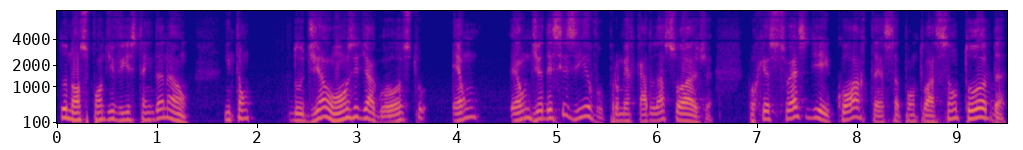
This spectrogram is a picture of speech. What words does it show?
Do nosso ponto de vista, ainda não. Então, do dia 11 de agosto, é um, é um dia decisivo para o mercado da soja. Porque se o SDA corta essa pontuação toda,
